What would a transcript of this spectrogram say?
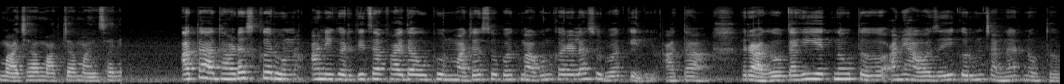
माझ्या मागच्या माणसाने आता धाडस करून आणि गर्दीचा फायदा उठून माझ्यासोबत मागून करायला सुरुवात केली. आता रागवताही येत नव्हतं आणि आवाजही करून चालणार नव्हतं.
